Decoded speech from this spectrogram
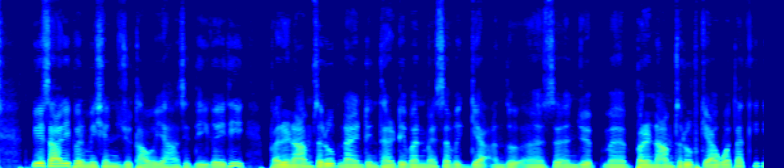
तो ये सारी परमिशन जो था वो यहाँ से दी गई थी। परिणाम स्वरूप 1931 में सविज्ञा जो परिणाम स्वरूप क्या हुआ था कि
